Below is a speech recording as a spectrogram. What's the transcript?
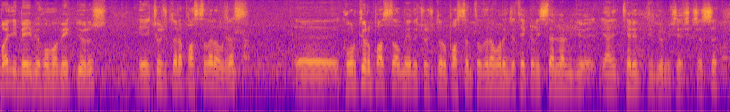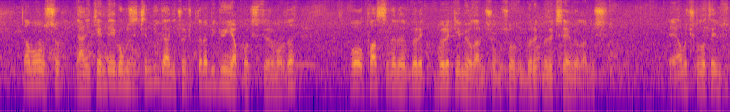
Bali Baby Home'a bekliyoruz. Ee, çocuklara pastalar alacağız. Ee, korkuyorum pasta almaya da çocuklar o pastanın tadına varınca tekrar isterler mi diyor. Yani tereddüt ediyorum işin açıkçası. Ama olsun. Yani kendi egomuz için değil de hani çocuklara bir gün yapmak istiyorum orada. O pastaları börek börek yemiyorlarmış. Onu sordum. Börek börek sevmiyorlarmış. E, ama çikolatayı bütün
